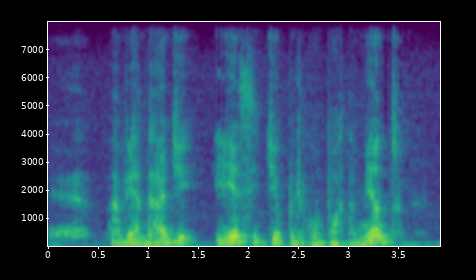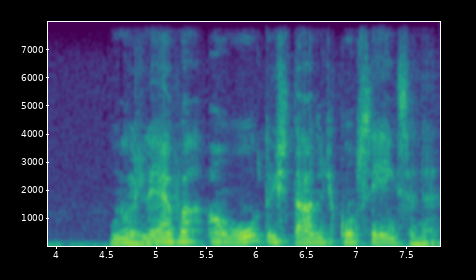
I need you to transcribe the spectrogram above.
é, na verdade, esse tipo de comportamento nos leva a um outro estado de consciência, né?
